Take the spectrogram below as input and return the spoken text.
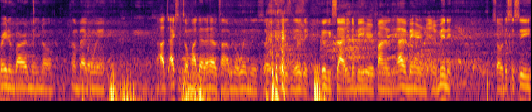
great environment. You know, come back and win. I actually told my dad at halftime we're gonna win this, so it was, it was, it was exciting to be here. Finally, I haven't been here in, in a minute, so just to see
